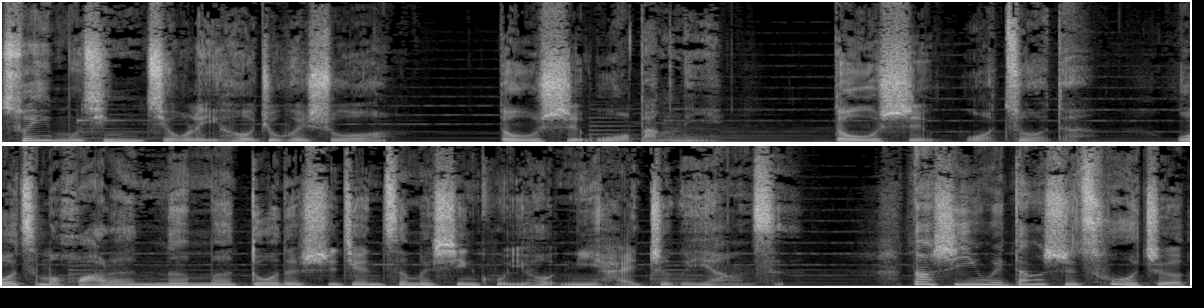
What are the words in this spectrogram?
所以母亲久了以后就会说：“都是我帮你，都是我做的，我怎么花了那么多的时间，这么辛苦以后你还这个样子？那是因为当时挫折，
